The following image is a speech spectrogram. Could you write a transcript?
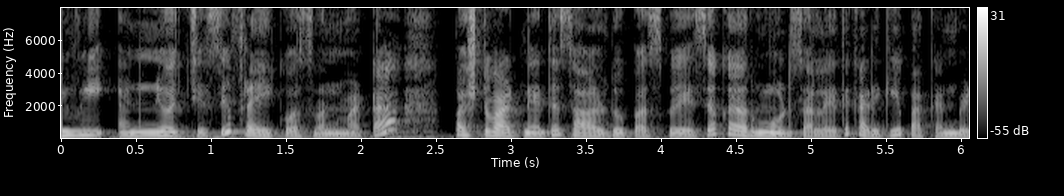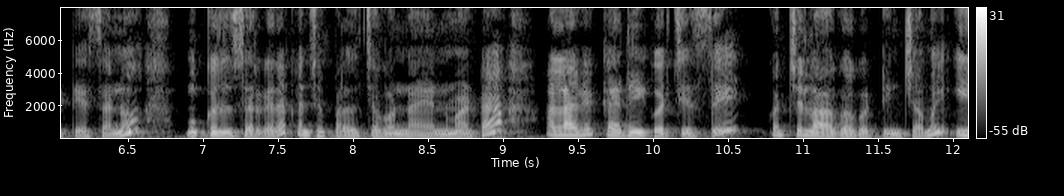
ఇవి అన్నీ వచ్చేసి ఫ్రై కోసం అనమాట ఫస్ట్ వాటిని అయితే సాల్ట్ పసుపు వేసి ఒక మూడు సార్లు అయితే కడిగి పక్కన పెట్టేశాను. ముక్క చూసారు కదా కొంచెం పలచగా ఉన్నాయన్నమాట. అలాగే కర్రీకి వచ్చేసి కొంచెం లావుగా కొట్టించాము. ఈ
